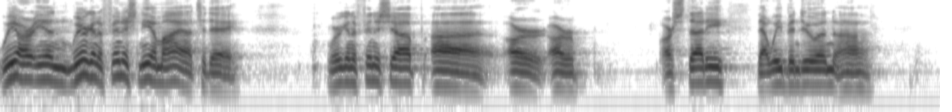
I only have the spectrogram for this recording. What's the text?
we are in, we're going to finish Nehemiah today. We're going to finish up uh, our, our, our study that we've been doing uh,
